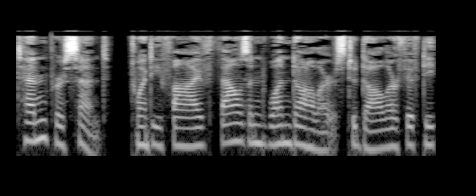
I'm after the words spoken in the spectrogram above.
10%, $25,001 to $50,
